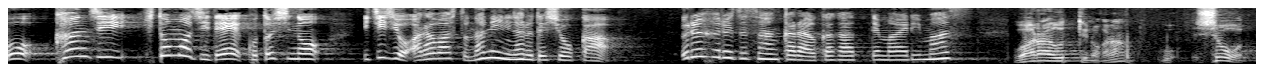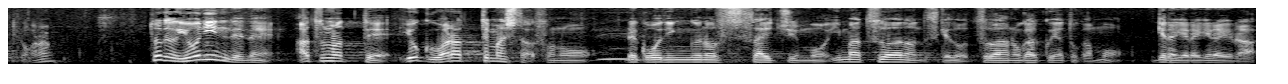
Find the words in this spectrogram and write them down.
を漢字一文字で今年の一字を表すと何になるでしょうか？ウルフルズさんから伺ってまいります。笑うっていうのかな？ショーっていうのかな？とにかく4人でね集まってよく笑ってました。そのレコーディングの最中も今ツアーなんですけどツアーの楽屋とかもゲラゲラゲラゲラ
